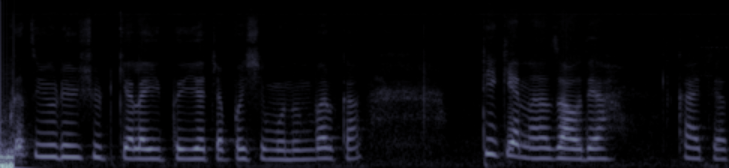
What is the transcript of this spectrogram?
उगाच व्हिडिओ शूट केला इथं याच्यापाशी म्हणून बरं का? ठीक आहे ना जाऊ द्या. काय त्यात?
